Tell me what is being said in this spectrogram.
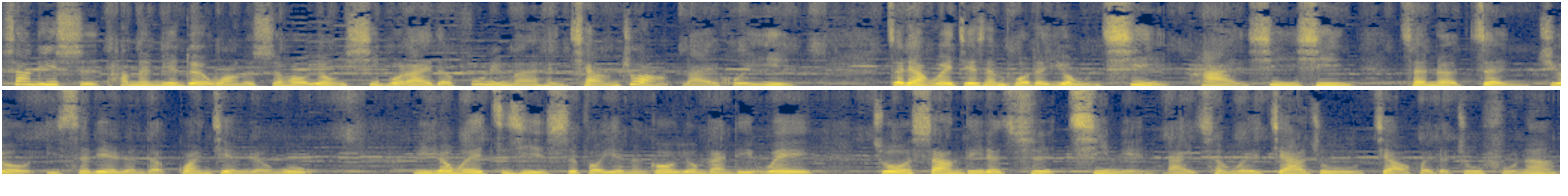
上帝使他们面对王的时候，用希伯来的妇女们很强壮来回应。这两位接生婆的勇气和信心，成了拯救以色列人的关键人物。你认为自己是否也能够勇敢地为做上帝的器器皿，来成为家族教会的祝福呢？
